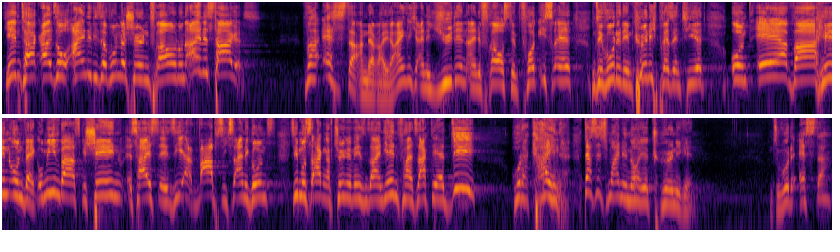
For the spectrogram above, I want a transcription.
Jeden Tag also eine dieser wunderschönen Frauen und eines Tages war Esther an der Reihe. Eigentlich eine Jüdin, eine Frau aus dem Volk Israel. Und sie wurde dem König präsentiert und er war hin und weg. Um ihn war es geschehen. Es heißt, sie erwarb sich seine Gunst. Sie muss sagenhaft schön gewesen sein. Jedenfalls sagte er, die oder keine. Das ist meine neue Königin. Und so wurde Esther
